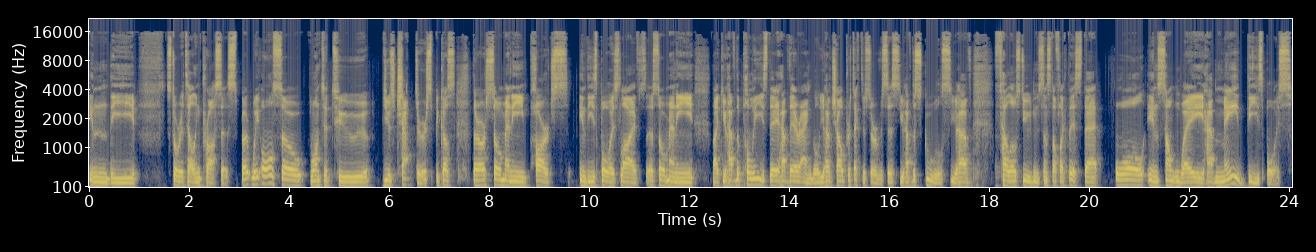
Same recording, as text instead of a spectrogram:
in the storytelling process. But we also wanted to use chapters because there are so many parts in these boys' lives. Uh, so many, like you have the police, they have their angle. You have child protective services. You have the schools. You have fellow students and stuff like this that all in some way have made these boys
